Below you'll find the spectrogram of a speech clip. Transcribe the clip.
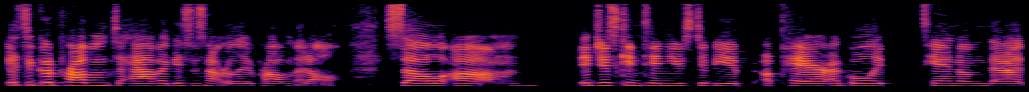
it's a good problem to have. I guess it's not really a problem at all. So um it just continues to be a, a pair, a goalie tandem that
